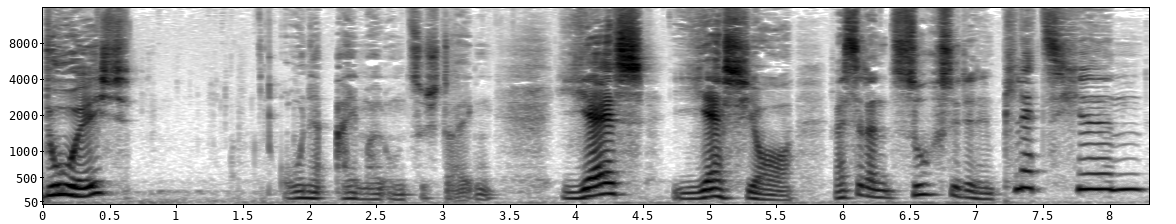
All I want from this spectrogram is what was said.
durch, ohne einmal umzusteigen. Yes, yes, ja. Weißt du, dann suchst du dir den Plätzchen.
